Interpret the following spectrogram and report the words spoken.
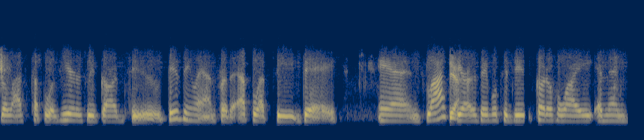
the last couple of years we've gone to Disneyland for the Epilepsy Day, and last Yeah. year I was able to do go to Hawaii, and then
